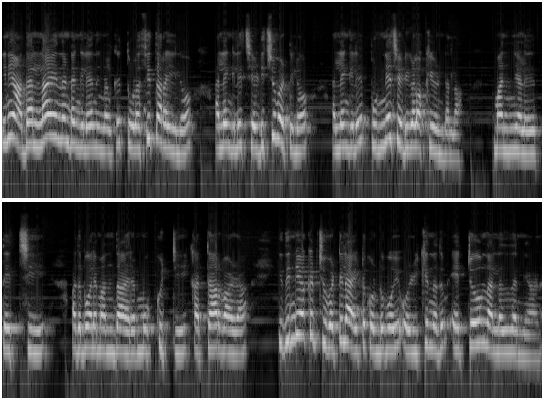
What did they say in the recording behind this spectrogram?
ഇനി അതല്ല എന്നുണ്ടെങ്കിൽ നിങ്ങൾക്ക് തുളസിത്തറയിലോ അല്ലെങ്കിൽ ചെടിച്ചുവട്ടിലോ അല്ലെങ്കിൽ പുണ്യ ചെടികളൊക്കെ ഉണ്ടല്ലോ. മഞ്ഞൾ തെച്ചി അതുപോലെ മന്ദാരം മുക്കുറ്റി കറ്റാർവാഴ ഇതിന്റെയൊക്കെ ചുവട്ടിലായിട്ട് കൊണ്ടുപോയി ഒഴിക്കുന്നതും ഏറ്റവും നല്ലത് തന്നെയാണ്.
